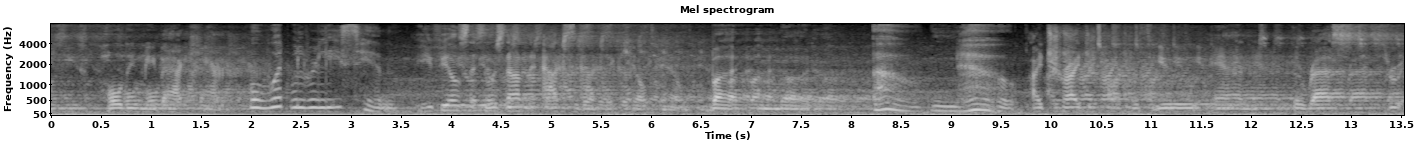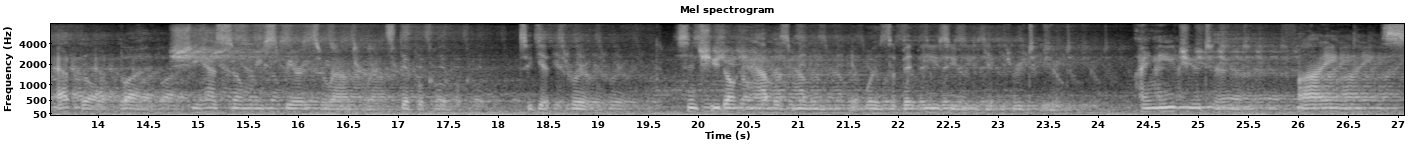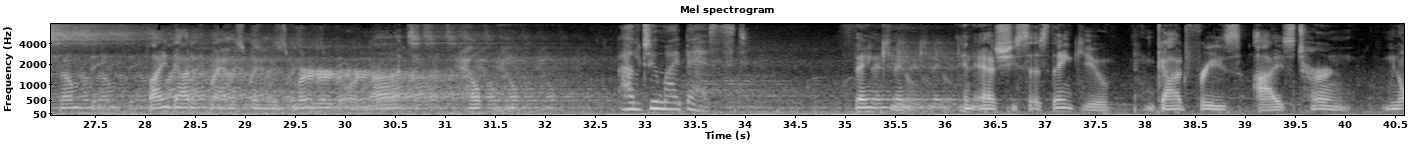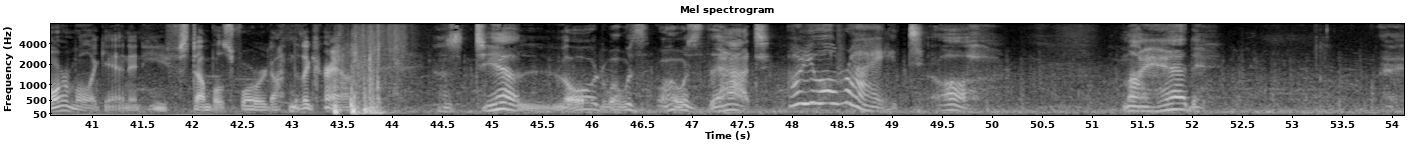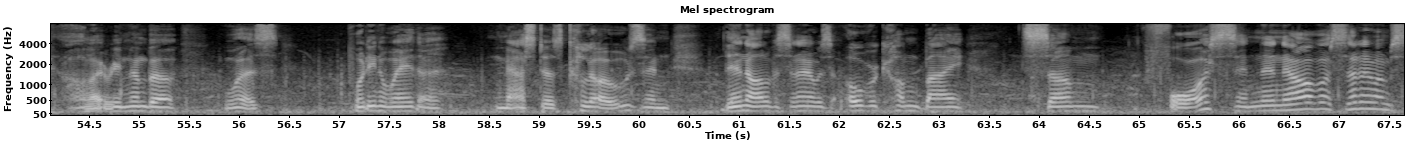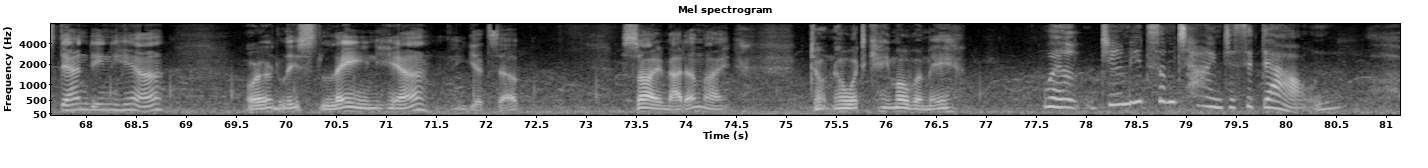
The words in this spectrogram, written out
holding me back here. Well, what will release him? He feels that it was not an accident that killed him, but a murder. Oh, No. I tried to talk with you and the rest through Ethel, but she has so many spirits around her, it's difficult to get through. Since you don't have as many, it was a bit easier to get through to you. I need you to find something. Find out if my husband was murdered or not. Help me. I'll do my best. Thank you. And as she says thank you, Godfrey's eyes turn normal again and he stumbles forward onto the ground. Dear Lord, what was what was that? Are you all right? Oh, my head. All I remember was putting away the master's clothes, and then all of a sudden I was overcome by some force, and then all of a sudden I'm standing here, or at least laying here. He gets up. Sorry, madam, I don't know what came over me. Well, do you need some time to sit down?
